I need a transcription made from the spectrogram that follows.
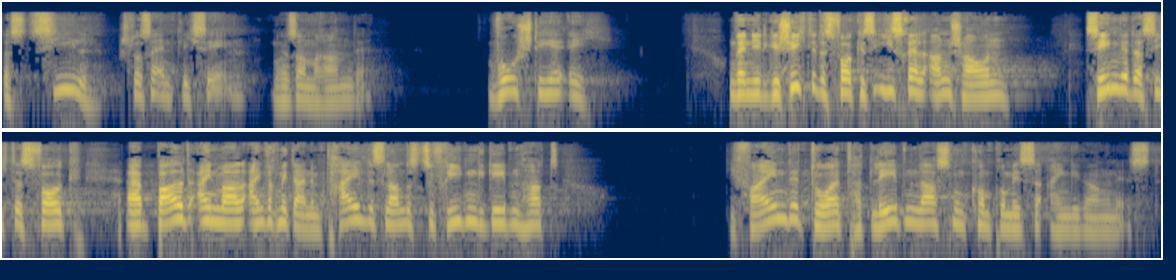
das Ziel schlussendlich sehen, nur so am Rande. Wo stehe ich? Und wenn wir die Geschichte des Volkes Israel anschauen, sehen wir, dass sich das Volk äh, bald einmal einfach mit einem Teil des Landes zufrieden gegeben hat, die Feinde dort hat leben lassen und Kompromisse eingegangen ist.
